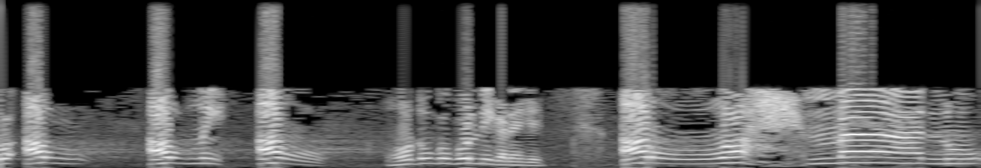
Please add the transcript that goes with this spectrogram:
ار ہونٹوں کو گول نہیں کریں گے۔ الرحمن.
